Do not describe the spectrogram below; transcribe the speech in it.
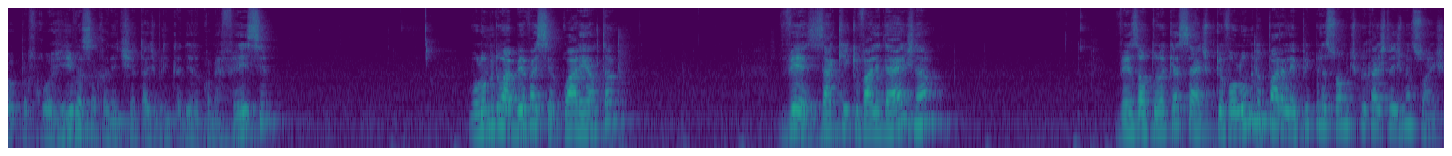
Opa, ficou horrível essa canetinha, tá de brincadeira com a minha face. O volume do AB vai ser 40 vezes aqui que vale 10, né? Vezes a altura que é 7, porque o volume do paralelepípedo é só multiplicar as três dimensões.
